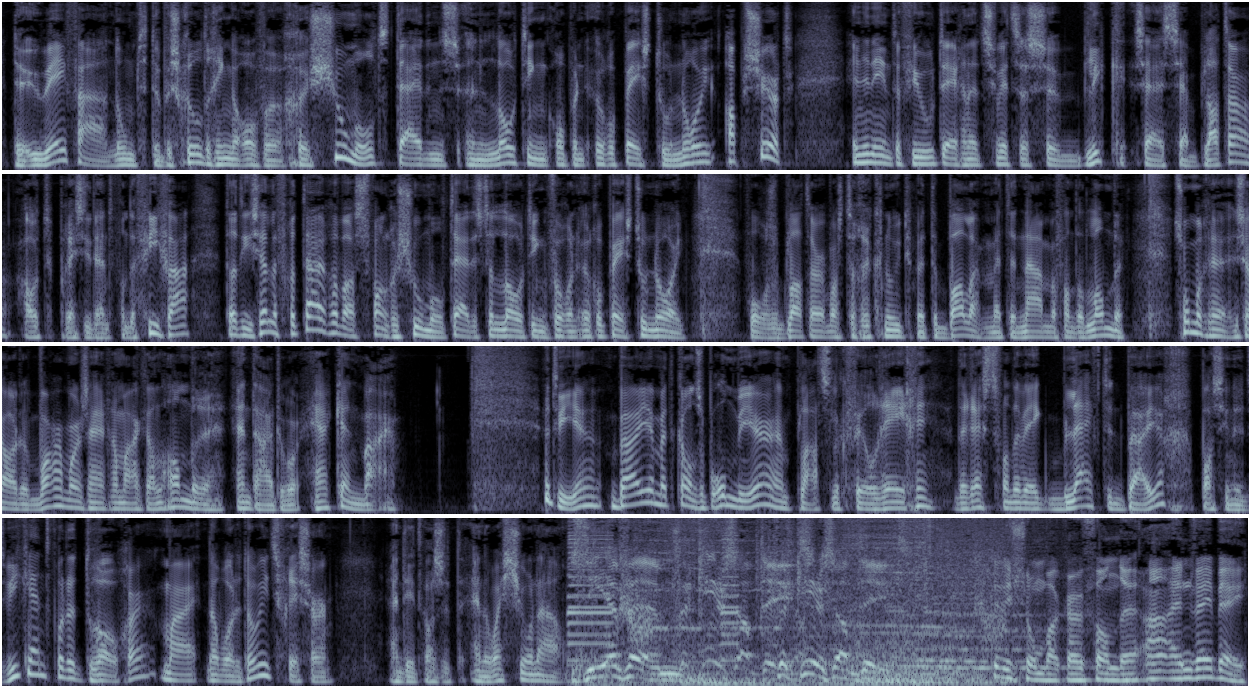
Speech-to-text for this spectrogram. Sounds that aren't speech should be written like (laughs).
De UEFA noemt de beschuldigingen over gesjoemeld tijdens een loting op een Europees toernooi absurd. In een interview tegen het Zwitserse Blik zei Sepp Blatter, oud-president van de FIFA, dat hij zelf getuige was van gesjoemel tijdens de loting voor een Europees toernooi. Volgens Blatter was er geknoeid met de ballen met de namen van de landen. Sommige zouden warmer zijn gemaakt dan andere en daardoor herkenbaar. Het weer. Buien met kans op onweer en plaatselijk veel regen. De rest van de week blijft het buiig. Pas in het weekend wordt het droger, maar dan wordt het ook iets frisser. En dit was het NOS Journaal. ZFM, verkeersupdate. verkeersupdate. Dit is John Bakker van de ANWB.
